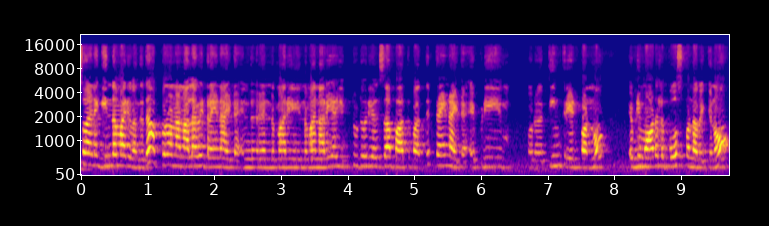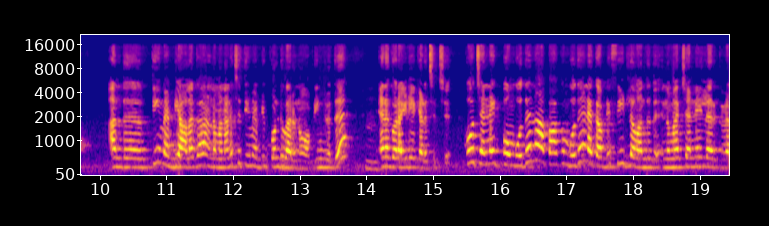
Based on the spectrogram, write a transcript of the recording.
சோ எனக்கு இந்த மாதிரி வந்தது. அப்புறம் நான் நல்லாவே ட்ரெயின் ஆயிட்டேன். இந்த ரெண்டு மாதிரி இந்த மாதிரி நிறைய டுட்டோரியல்ஸா பார்த்து பார்த்து ட்ரெயின் ஆயிட்டேன். எப்படி ஒரு தீம் கிரியேட் பண்ணும் எப்படி மாடலை போஸ்ட் பண்ண வைக்கணும் அந்த தீம் எப்படி அழகா நம்ம நினைச்ச தீம் எப்படி கொண்டு வரணும் அப்படின்றது எனக்கு ஒரு ஐடியா கிடைச்சிச்சு. ஓ சென்னைக்கு போகும்போது நான் பார்க்கும்போது எனக்கு அப்படியே ஃபீட்ல வந்தது. இந்த மாதிரி சென்னையில இருக்கிற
